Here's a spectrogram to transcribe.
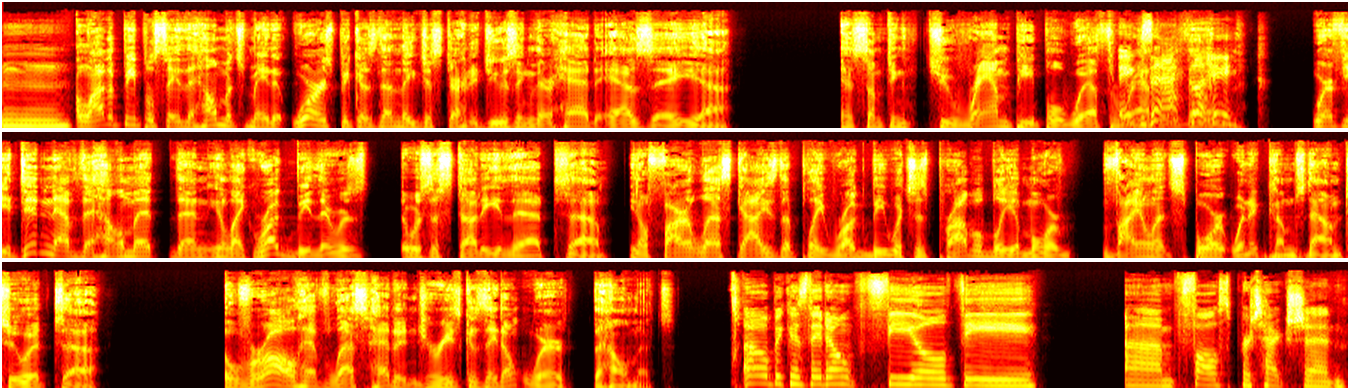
Mm, a lot of people say the helmets made it worse because then they just started using their head as a uh, as something to ram people with rather Exactly. than where if you didn't have the helmet then you know like rugby there was there was a study that uh, you know far less guys that play rugby which is probably a more violent sport when it comes down to it uh, overall have less head injuries because they don't wear the helmets oh, because they don't feel the um, false protection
